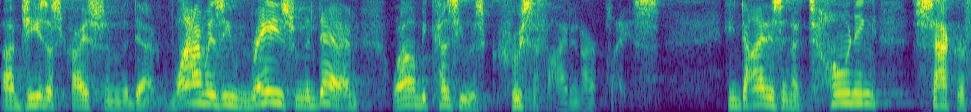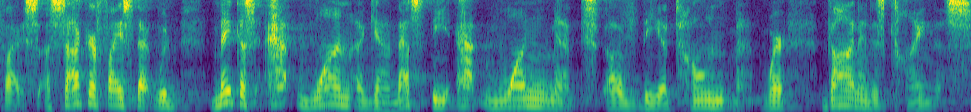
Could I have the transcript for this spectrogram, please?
of Jesus Christ from the dead. Why was he raised from the dead? Well, because he was crucified in our place. He died as an atoning sacrifice, a sacrifice that would make us at one again. That's the at one meant of the atonement, where God, in his kindness,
